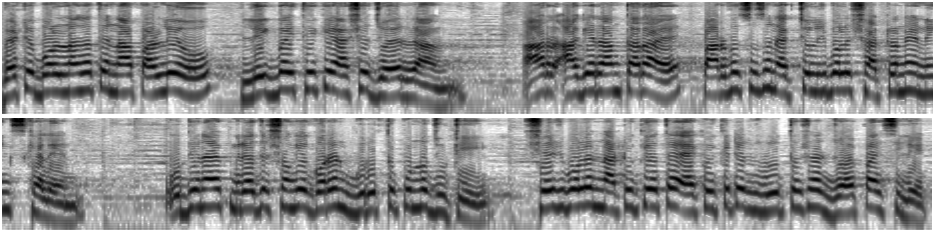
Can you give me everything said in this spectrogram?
ব্যাটে বল নাগাতে না পারলেও লেগ বাই থেকে আসে জয়ের রান। আর আগে রান তারায় পারভেজ হোসেন একচল্লিশ বলে ষাট রানের ইনিংস খেলেন। অধিনায়ক মিরাজের সঙ্গে গড়েন গুরুত্বপূর্ণ জুটি। শেষ বলের নাটকীয়তা এক উইকেটের রুদ্ধশ্বাস জয় পায় সিলেট।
